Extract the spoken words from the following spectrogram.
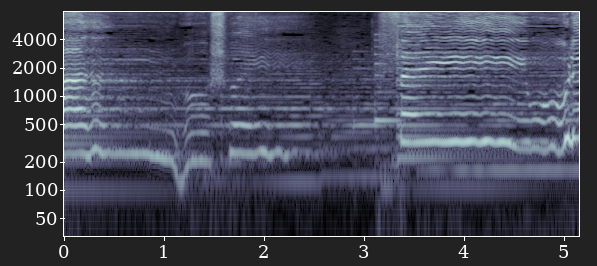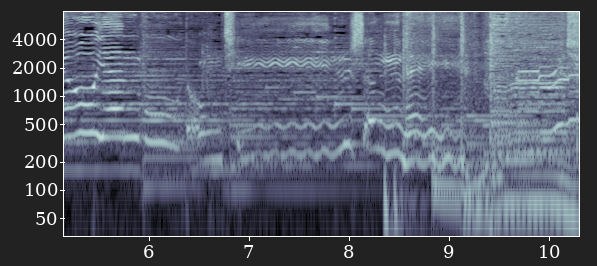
山若水，飞舞流言不动情声泪。情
